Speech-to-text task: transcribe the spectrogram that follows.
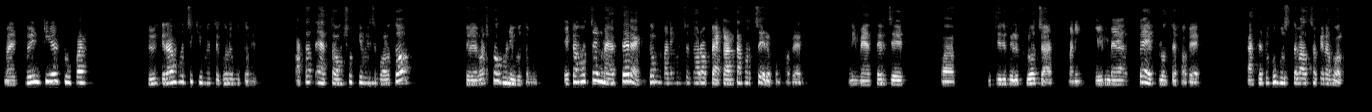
মানে টোয়েন্টি এর টু পয়েন্ট দুই গ্রাম হচ্ছে কি হয়েছে? ঘনীভূত হয়েছে। অর্থাৎ এত অংশ কি হয়েছে বলতো জলীয় বাষ্প ঘনীভূত হয়েছে। এটা হচ্ছে ম্যাথের একদম মানে হচ্ছে ধরো প্যাটার্নটা হচ্ছে এরকম হবে আর কি। ম্যাথের যে আহ, যদি বলি ফ্লো মানে এই ম্যাথটা এই ফ্লোতে হবে। এতটুকু বুঝতে পারছ কিনা বলো?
